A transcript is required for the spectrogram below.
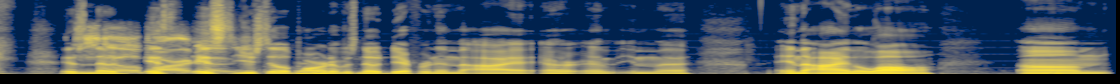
it's You're no still a it's, part it's of you're still a part of it's no different in the eye or in- in the in the eye of the law um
